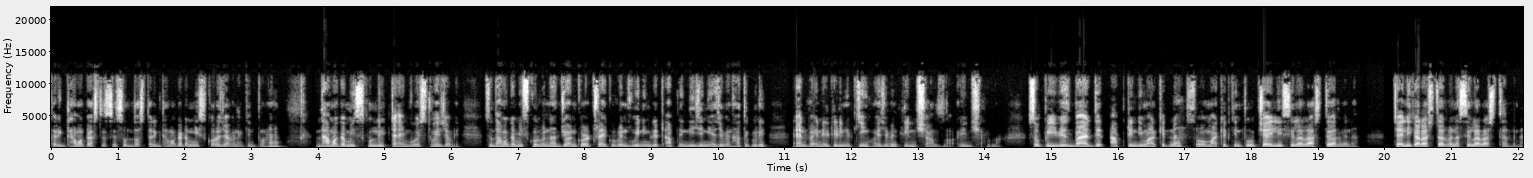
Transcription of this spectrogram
তারিখ ধামাকা আসতেছে সো দশ তারিখ ধামাকাটা মিস করা যাবে না কিন্তু হ্যাঁ? ধামাকা মিস করলে টাইম ওয়েস্ট হয়ে যাবে। সো ধামাকা মিস করবেন না জয়েন করার ট্রাই করবেন উইনিং রেট আপনি নিজে নিয়ে যাবেন হাতে করে অ্যান্ড বাইনারি ট্রেডিং এর কিং হয়ে যাবেন ইনশাল্লাহ ইনশাল্লাহ সো প্রিভিয়াস বায়ারদের আপ ট্রেন্ডি মার্কেট না সো মার্কেট কিন্তু চাইলেই সেলার আসতে পারবে না। চাইলেই কার আসতে পারবে না সেলার আসতে পারবে না।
